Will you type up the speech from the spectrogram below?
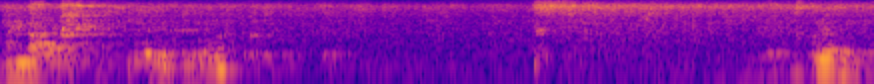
நல்லா கீரைக்கு கீரைக்கு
